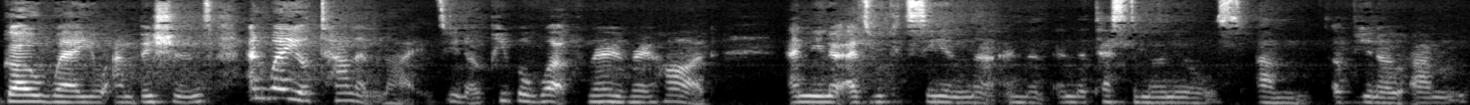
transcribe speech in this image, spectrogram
go where your ambitions and where your talent lies. You know, people work very very hard, and you know, as we could see in the in the, in the testimonials um, of you know um,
